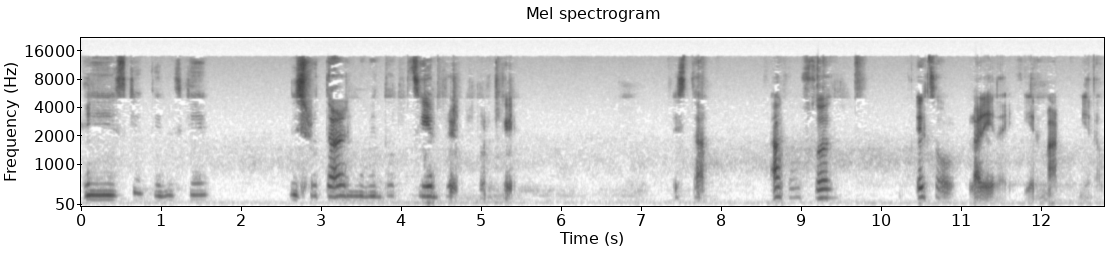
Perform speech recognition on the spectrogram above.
Es que tienes que disfrutar el momento siempre porque está a gusto el sol, la arena y el mar bien a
